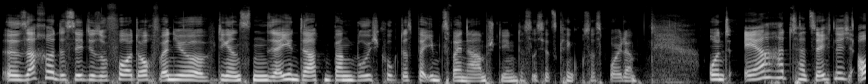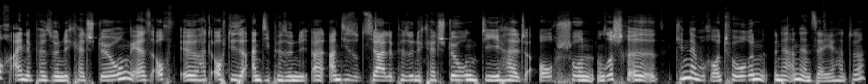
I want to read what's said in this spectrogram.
äh, Sache. Das seht ihr sofort, auch wenn ihr die ganzen Seriendatenbanken durchguckt, dass bei ihm zwei Namen stehen. Das ist jetzt kein großer Spoiler. Und er hat tatsächlich auch eine Persönlichkeitsstörung. Er ist auch, äh, hat auch diese Antipersönlich äh, antisoziale Persönlichkeitsstörung, die halt auch schon unsere Sch äh, Kinderbuchautorin in einer anderen Serie hatte.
